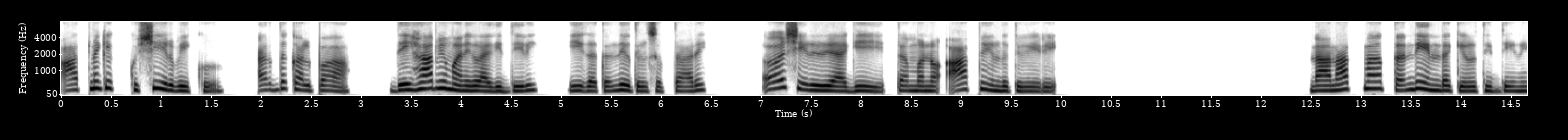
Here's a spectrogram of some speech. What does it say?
ಆತ್ಮಕ್ಕೆ ಖುಷಿ ಇರಬೇಕು ಅರ್ಧಕಲ್ಪ ದೇಹಾಭಿಮಾನಿಗಳಾಗಿದ್ದೀರಿ, ಈಗ ತಂದೆಯು ತಿಳಿಸುತ್ತಾರೆ, ಅಶರೀರಿಯಾಗಿ ತಮ್ಮನ್ನು ಆತ್ಮ ಎಂದು ತಿಳಿಯಿರಿ. ನಾನಾತ್ಮ ತಂದೆಯಿಂದ ಕೇಳುತ್ತಿದ್ದೇನೆ.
